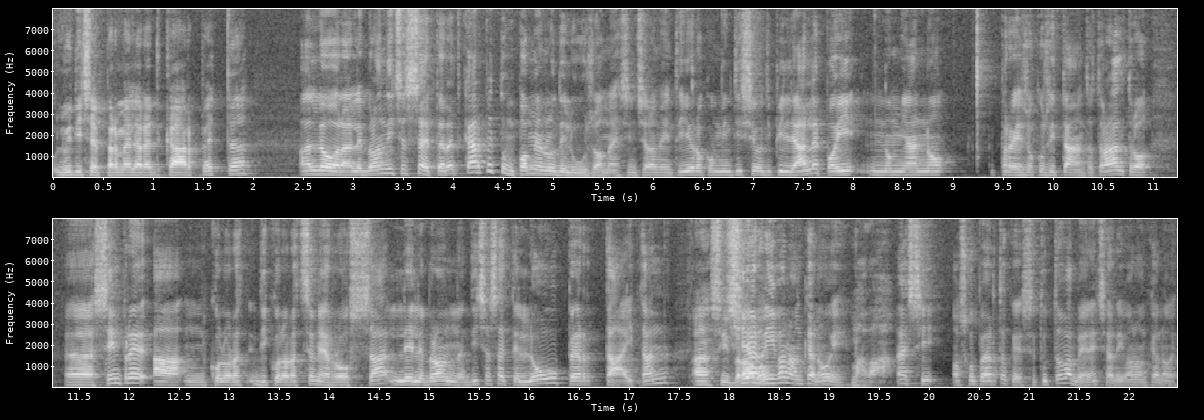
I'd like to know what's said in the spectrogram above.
lui dice per me le red carpet. Allora, LeBron 17 Red Carpet un po' mi hanno deluso a me, sinceramente. Io ero convintissimo di pigliarle, poi non mi hanno preso così tanto. Tra l'altro, Uh, sempre a, mh, mm, colora- di colorazione rossa, le LeBron 17 Low per Titan ah, sì, ci arrivano anche a noi. Ma va. Eh sì, ho scoperto che se tutto va bene ci arrivano anche a noi.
